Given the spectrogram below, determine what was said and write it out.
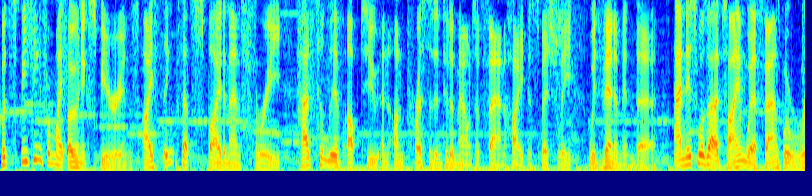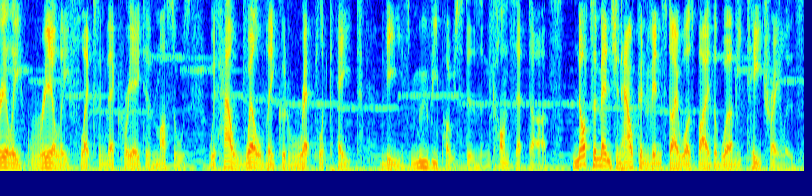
But speaking from my own experience, I think that Spider-Man 3 had to live up to an unprecedented amount of fan hype, especially with Venom in there. And this was at a time where fans were really, really flexing their creative muscles with how well they could replicate these movie posters and concept arts. Not to mention how convinced I was by the Wormy T trailers.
